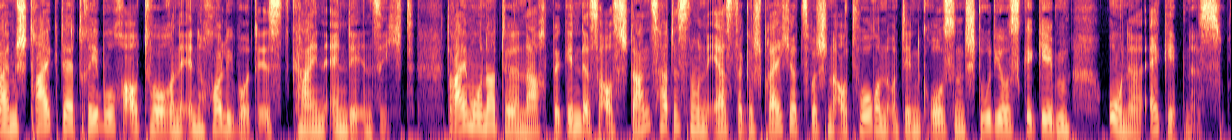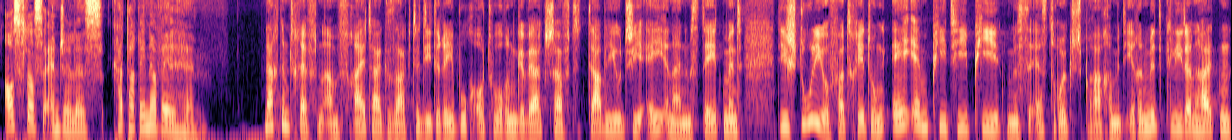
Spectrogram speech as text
Beim Streik der Drehbuchautoren in Hollywood ist kein Ende in Sicht. Drei Monate nach Beginn des Ausstands hat es nun erste Gespräche zwischen Autoren und den großen Studios gegeben, ohne Ergebnis. Aus Los Angeles, Katharina Wilhelm. Nach dem Treffen am Freitag sagte die Drehbuchautorengewerkschaft WGA in einem Statement, die Studiovertretung AMPTP müsse erst Rücksprache mit ihren Mitgliedern halten,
